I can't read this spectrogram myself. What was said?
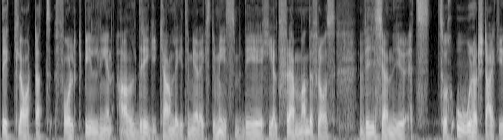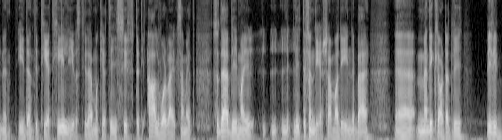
det är klart att folkbildningen aldrig kan legitimera extremism. Det är helt främmande för oss. Vi känner ju ett så oerhört stark identitet till just till demokratisyftet i all vår verksamhet. Så där blir man ju lite fundersam vad det innebär. Eh, men det är klart att vi vi vill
